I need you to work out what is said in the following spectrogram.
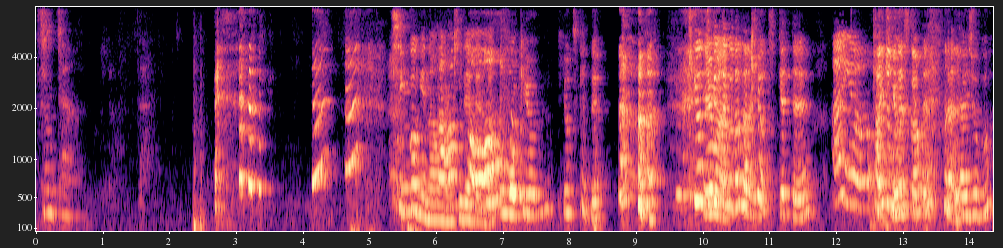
숨차 신곡이 나오면 기대된다. 어머 귀여 귀여 죽겠대. 귀여 죽겠대, 구다사이. 귀여 죽겠대. 아니요. 다이조부 귀여 됐을까? 죽겠대. 나 다이조부?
